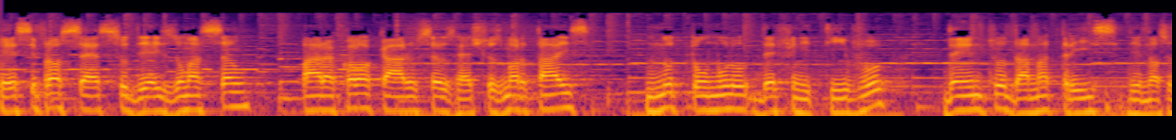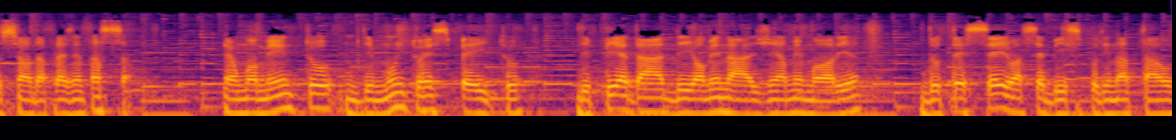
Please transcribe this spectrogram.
esse processo de exumação para colocar os seus restos mortais no túmulo definitivo dentro da matriz de Nossa Senhora da Apresentação. É um momento de muito respeito, de piedade e homenagem à memória do terceiro arcebispo de Natal,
